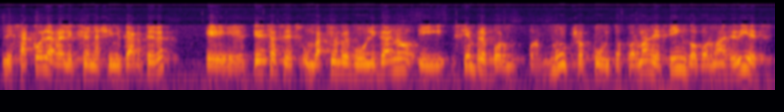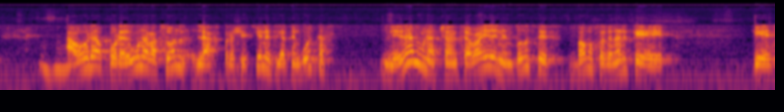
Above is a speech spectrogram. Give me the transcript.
le sacó la reelección a Jimmy Carter, eh, Texas es un bastión republicano y siempre por, por muchos puntos, por más de cinco, por más de diez. Ahora, por alguna razón, las proyecciones y las encuestas le dan una chance a Biden, entonces vamos a tener que que es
